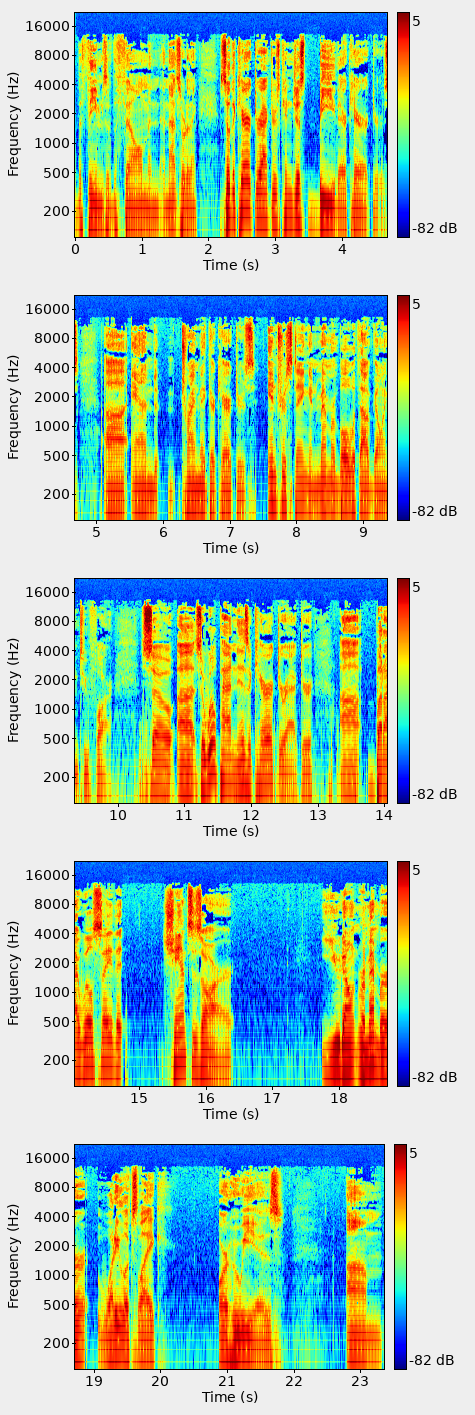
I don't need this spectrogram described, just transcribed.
the themes of the film and, and that sort of thing. So the character actors can just be their characters uh, and try and make their characters interesting and memorable without going too far. So, uh, so Will Patton is a character actor, uh, but I will say that chances are you don't remember what he looks like or who he is. Um,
